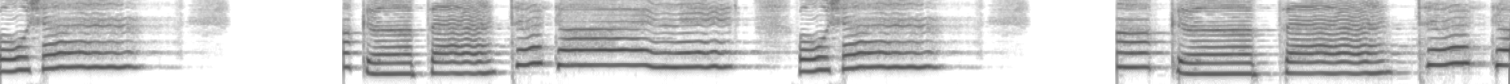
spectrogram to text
ocean. Look up at the starlit ocean. Look up at the starlit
